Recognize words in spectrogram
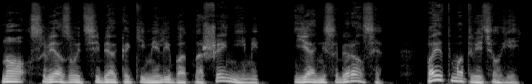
но связывать себя какими-либо отношениями я не собирался, поэтому ответил ей.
